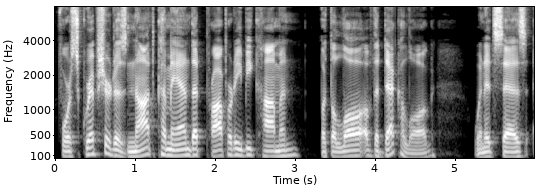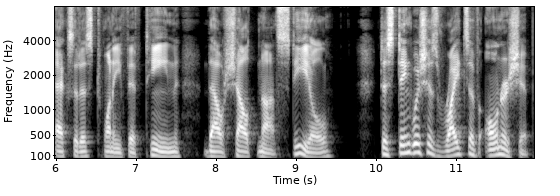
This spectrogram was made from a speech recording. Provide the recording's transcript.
For Scripture does not command that property be common, but the law of the Decalogue when it says Exodus 20:15, thou shalt not steal, distinguishes rights of ownership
